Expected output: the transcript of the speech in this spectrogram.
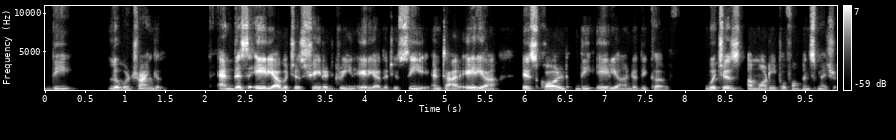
the lower triangle. And this area, which is shaded green area that you see, entire area, is called the area under the curve, which is a model performance measure.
